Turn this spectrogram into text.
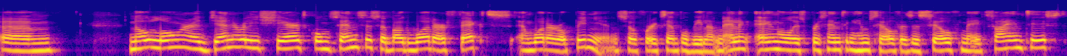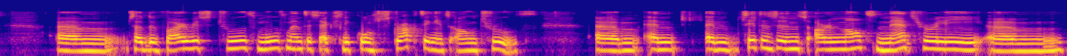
um, no longer a generally shared consensus about what are facts and what are opinions. So, for example, Willem Engel is presenting himself as a self made scientist. Um, so, the virus truth movement is actually constructing its own truth. Um, and, and citizens are not naturally um,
